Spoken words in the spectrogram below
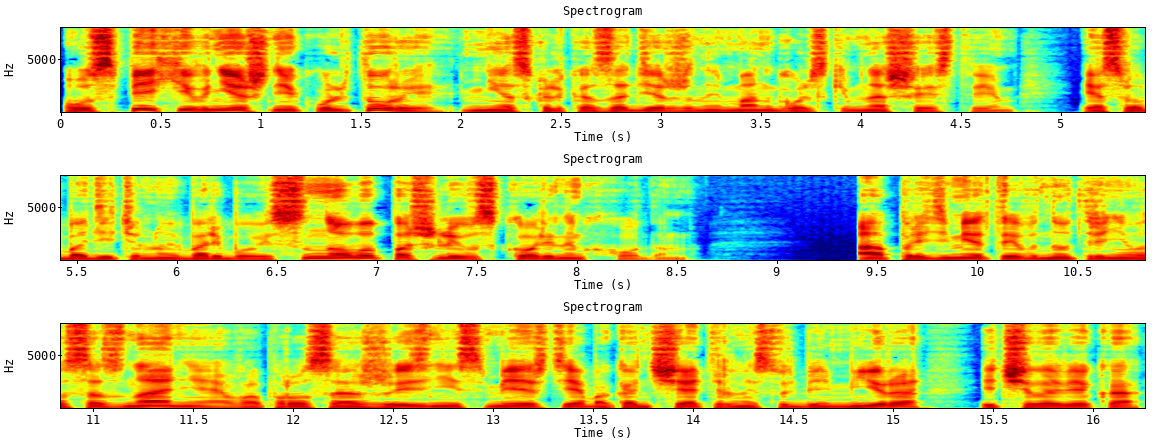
Успехи внешней культуры, несколько задержанные монгольским нашествием, и освободительную борьбу снова пошли ускоренным ходом. А предметы внутреннего сознания, вопросы о жизни и смерти, об окончательной судьбе мира и человека,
